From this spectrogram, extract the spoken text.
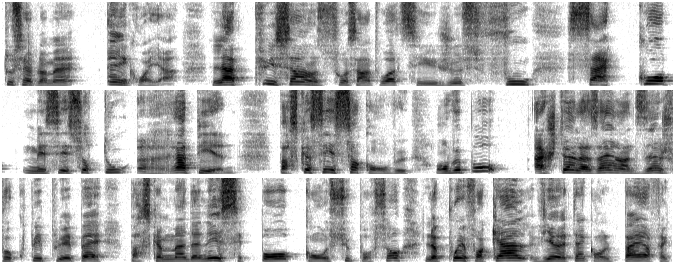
tout simplement incroyable. La puissance 60 watts, c'est juste fou. Ça coupe, mais c'est surtout rapide. Parce que c'est ça qu'on veut. On ne veut pas acheter un laser en disant je vais couper plus épais parce qu'à un moment donné, ce n'est pas conçu pour ça. Le point focal vient un temps qu'on le perd. Fait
